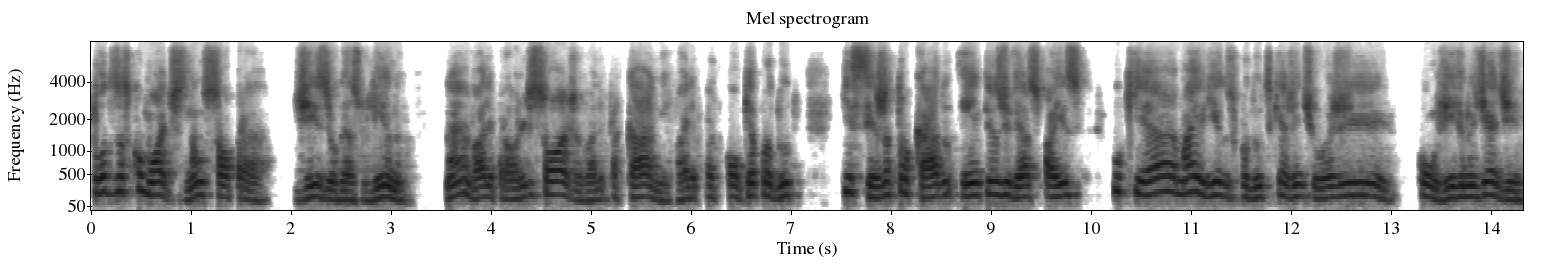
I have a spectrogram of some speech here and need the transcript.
todas as commodities, não só para diesel, gasolina, né? vale para óleo de soja, vale para carne, vale para qualquer produto que seja trocado entre os diversos países, o que é a maioria dos produtos que a gente hoje convive no dia a dia.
